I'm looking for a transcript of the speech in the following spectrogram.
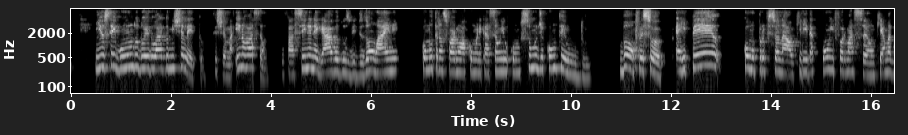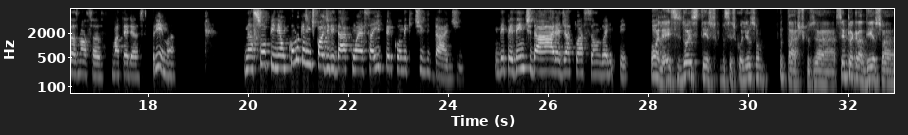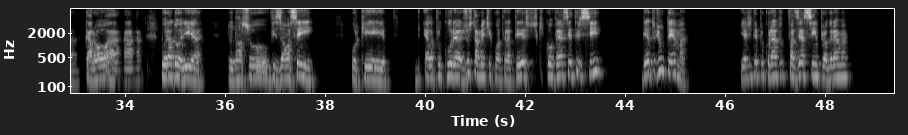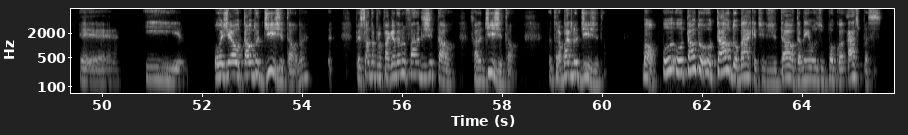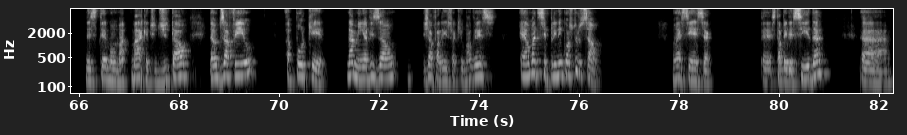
e o segundo, do Eduardo Micheletto, se chama Inovação, o fascínio inegável dos vídeos online, como transformam a comunicação e o consumo de conteúdo. Bom, professor, RP como profissional que lida com informação, que é uma das nossas matérias-prima, na sua opinião, como que a gente pode lidar com essa hiperconectividade, independente da área de atuação do RP? Olha, esses dois textos que você escolheu são fantásticos. Ah, sempre agradeço a Carol a, a, curadoria do nosso Visão ACI, porque ela procura justamente encontrar textos que conversem entre si dentro de um tema. E a gente tem procurado fazer assim o programa é, e hoje é o tal do digital, né? O pessoal da propaganda não fala digital, fala digital. Eu trabalho no digital. Bom, o, o, tal, do, o tal do marketing digital, também uso um pouco aspas nesse termo marketing digital, é um desafio, ah, porque, na minha visão, já falei isso aqui uma vez, é uma disciplina em construção. Não é ciência é, estabelecida. Ah,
